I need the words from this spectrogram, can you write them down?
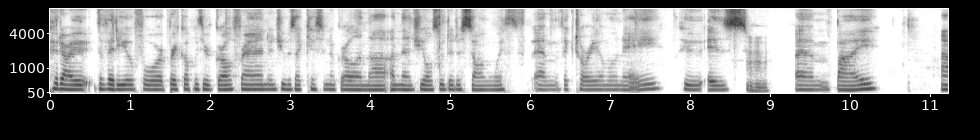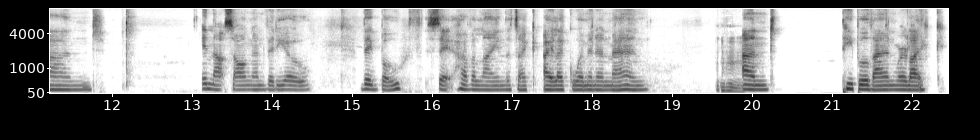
put out the video for break up with your girlfriend and she was like kissing a girl and that and then she also did a song with um Victoria Monet who is hmm um bi. And in that song and video, they both say have a line that's like, "I like women and men," Mhm. and people then were like,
